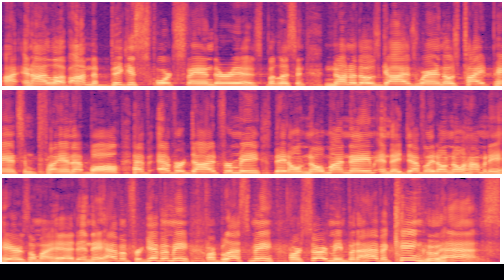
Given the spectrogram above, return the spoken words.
I, and I love, I'm the biggest sports fan there is. But listen, none of those guys wearing those tight pants and playing that ball have ever died for me. They don't know my name, and they definitely don't know how many hairs on my head, and they haven't forgiven me or blessed me or served me. But I have a King who has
